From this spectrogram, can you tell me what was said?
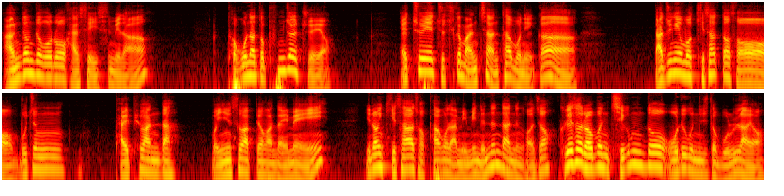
안정적으로 갈 수 있습니다. 더구나 또 품절주예요. 애초에 주수가 많지 않다 보니까 나중에 뭐 기사 떠서 무증 발표한다, 뭐 인수합병한다, MA 이런 기사 접하고 나면 이미 늦는다는 거죠. 그래서 여러분 지금도 오르고 있는지도 몰라요.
